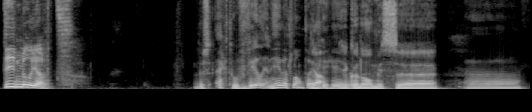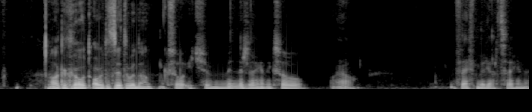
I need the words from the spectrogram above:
10 miljard. Dus echt hoeveel in heel het land Ja, uitgegeven wordt. economisch. eh, Eh, welke grootorde zitten we dan? ik zou ietsje minder zeggen. Ik zou ja, 5 miljard zeggen. hè.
